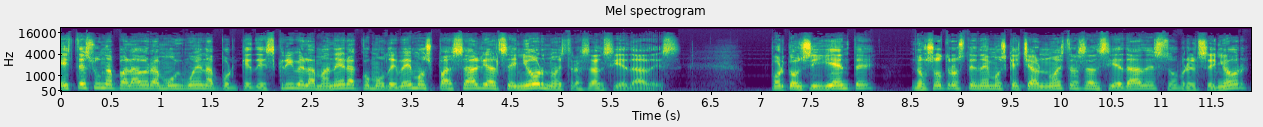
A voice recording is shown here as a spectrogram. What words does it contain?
Esta es una palabra muy buena porque describe la manera como debemos pasarle al Señor nuestras ansiedades. Por consiguiente, nosotros tenemos que echar nuestras ansiedades sobre el Señor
